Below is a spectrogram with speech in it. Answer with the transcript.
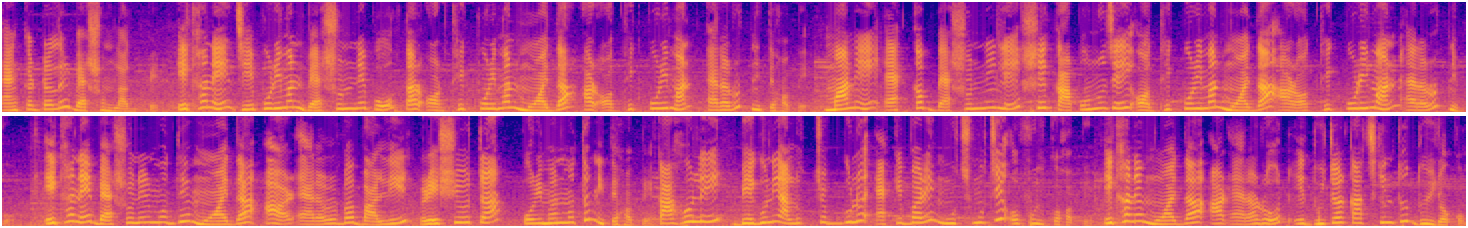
অ্যাঙ্কার ডালের বেসন লাগবে। এখানে যে পরিমাণ বেসন নেব তার অর্ধেক পরিমাণ ময়দা আর অর্ধেক পরিমাণ অ্যারারুট নিতে হবে। মানে এক কাপ বেসন নিলে সে কাপ অনুযায়ী অর্ধেক পরিমাণ ময়দা আর অর্ধেক পরিমাণ অ্যারারুট নিব। এখানে বেসনের মধ্যে ময়দা আর অ্যারারুট বা বার্লির রেশিওটা পরিমাণ মতো নিতে হবে। তাহলেই বেগুনি আলুর চপগুলো একেবারে মুচমুচে ও ফুলকো হবে। এখানে ময়দা আর অ্যারারোট এ দুইটার কাজ কিন্তু দুই রকম।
